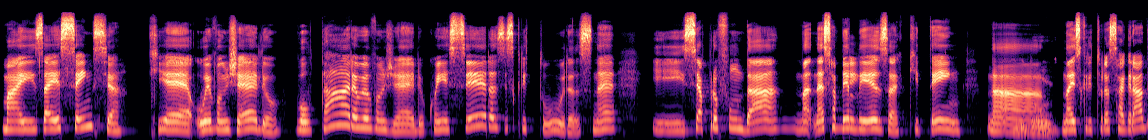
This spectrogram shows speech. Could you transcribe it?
mas a essência que é o evangelho, voltar ao evangelho, conhecer as escrituras, né? E se aprofundar na, nessa beleza que tem na, na escritura sagrada.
